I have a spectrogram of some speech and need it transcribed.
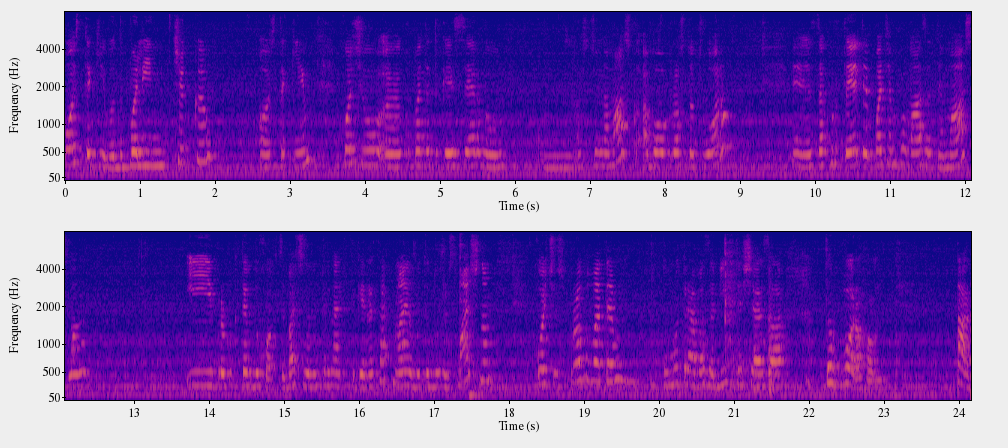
ось такі от болінчики. Ось такі. Хочу е, купити такий сирну м, ось цю намазку або просто творог, е, закрутити, потім помазати маслом і пропекти в духовці. Бачила в інтернеті такий рецепт, має бути дуже смачно. Хочу спробувати, тому треба забігти ще за творогом. Так,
